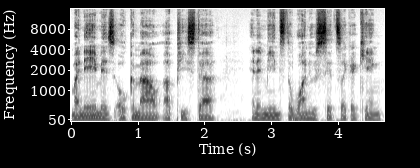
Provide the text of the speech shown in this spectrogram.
My name is Okamau Apista, and it means the one who sits like a king.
